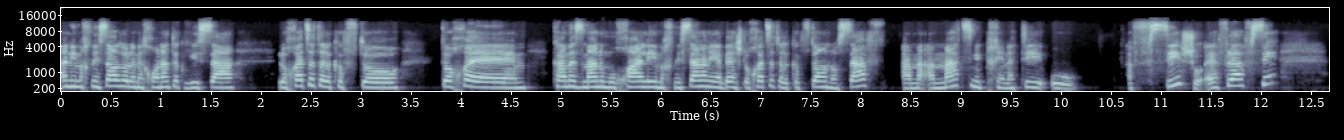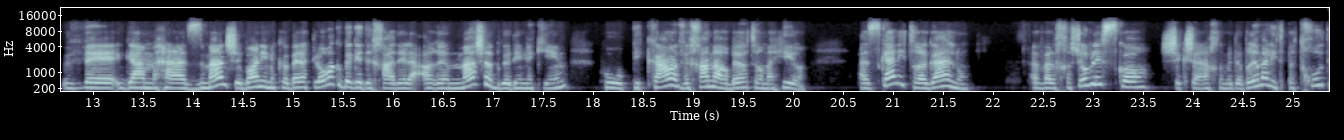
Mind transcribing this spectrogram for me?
אני מכניסה אותו למכונת הכביסה, לוחצת על כפתור, תוך אה, כמה זמן הוא מוכן לי, מכניסה למייבש, לוחצת על כפתור נוסף, המאמץ מבחינתי הוא אפסי, שואף לאפסי, וגם הזמן שבו אני מקבלת לא רק בגד אחד, אלא ערימה של בגדים נקיים, הוא פי כמה וכמה הרבה יותר מהיר. אז כן, התרגלנו, אבל חשוב לזכור שכשאנחנו מדברים על התפתחות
